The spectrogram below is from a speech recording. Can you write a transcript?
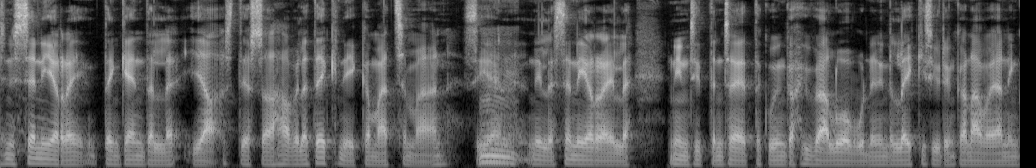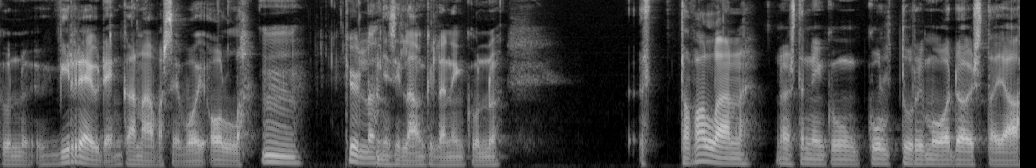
sinne senioreiden kentälle ja sitten jos saadaan vielä tekniikka mätsämään siihen mm. niille senioreille, niin sitten se, että kuinka hyvä luovuuden ja leikkisyyden kanava ja niin kuin vireyden kanava se voi olla. Mm. Kyllä. Niin sillä on kyllä niin kuin, tavallaan noista niin kuin kulttuurimuodoista ja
